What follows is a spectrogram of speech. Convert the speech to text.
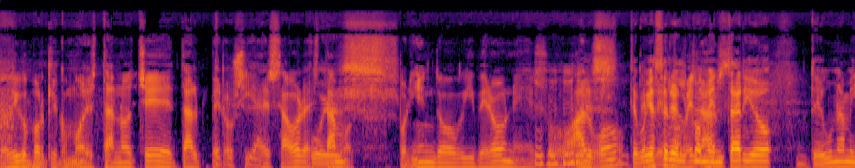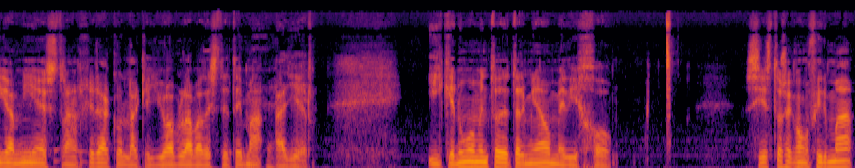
Lo digo porque como esta noche tal, pero si a esa hora Pues- estamos poniendo biberones o Pues, algo... te voy a hacer el comentario de una amiga mía extranjera con la que yo hablaba de este tema ayer y que en un momento determinado me dijo, si esto se confirma,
